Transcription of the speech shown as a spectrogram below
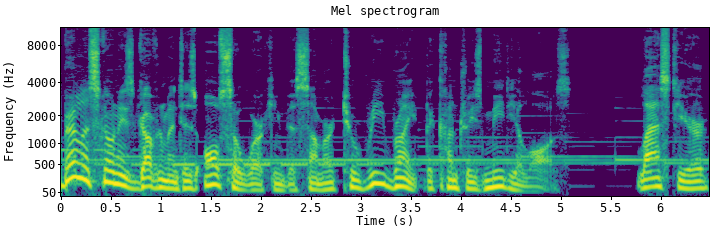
Berlusconi's government is also working this summer to rewrite the country's media laws. Last year,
